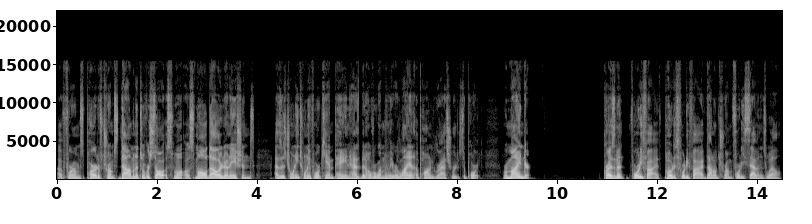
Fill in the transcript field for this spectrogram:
uh, forms part of Trump's dominance over small, small dollar donations, as his 2024 campaign has been overwhelmingly reliant upon grassroots support. Reminder President 45, POTUS 45, Donald Trump 47 as well,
